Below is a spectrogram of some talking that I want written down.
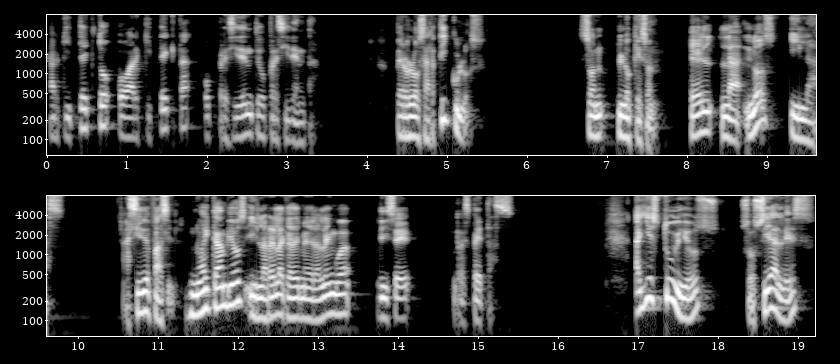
arquitecto o arquitecta o presidente o presidenta. Pero los artículos son lo que son. El, la, los y las. Así de fácil. No hay cambios y la Real Academia de la Lengua dice respetas. Hay estudios sociales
